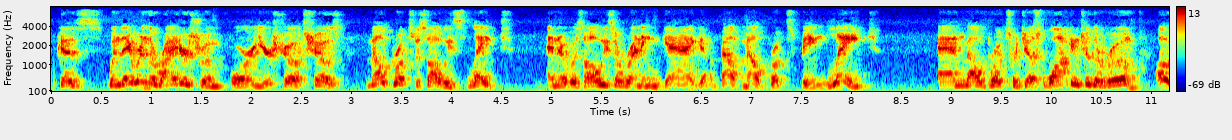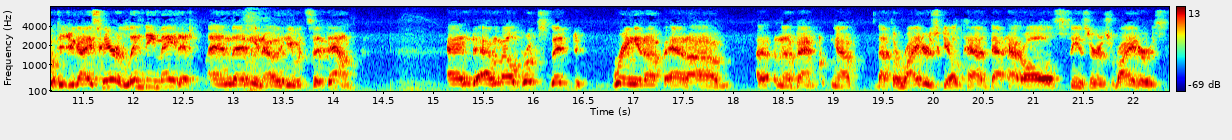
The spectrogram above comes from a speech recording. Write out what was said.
because when they were in the writers' room for your show of shows, Mel Brooks was always late, and there was always a running gag about Mel Brooks being late. And Mel Brooks would just walk into the room. Oh, did you guys hear? Lindy made it, and then you know he would sit down. And uh, Mel Brooks did bring it up at um, an event you know, that the Writers Guild had that had all Caesar's writers.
